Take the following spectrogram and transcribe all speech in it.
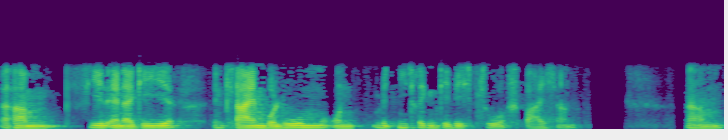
ähm, viel Energie in kleinem Volumen und mit niedrigem Gewicht zu speichern. Ähm,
